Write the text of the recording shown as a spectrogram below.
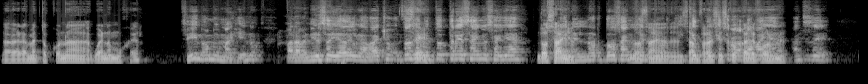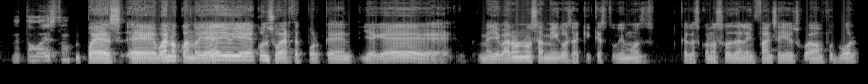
la verdad me tocó una buena mujer. Sí, no, me imagino. Para venirse allá del Gabacho. Entonces Sí. aventó tres años allá. Dos años. En el norte, dos años, Dos en, el años en ¿Y San qué Francisco, allá California. antes de, de todo esto. Pues eh, bueno, cuando llegué yo llegué con suerte porque llegué, me llevaron unos amigos aquí que estuvimos, que los conozco desde la infancia, ellos jugaban fútbol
